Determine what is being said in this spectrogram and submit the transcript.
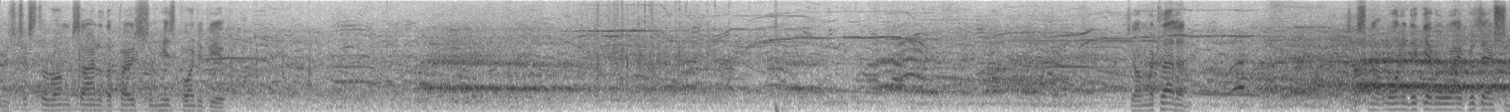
It was just the wrong side of the post from his point of view. John McClelland just not wanting to give away possession.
